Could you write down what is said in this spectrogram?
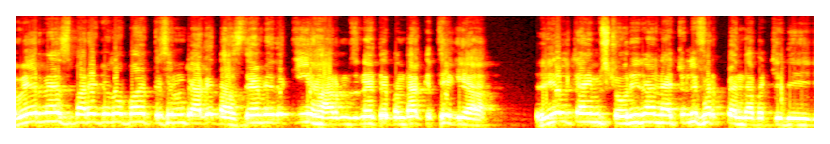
ਅਵੇਅਰਨੈਸ ਬਾਰੇ ਜਦੋਂ ਆਪਾਂ ਕਿਸੇ ਨੂੰ ਜਾ ਕੇ ਦੱਸਦੇ ਆਂ ਵੀ ਇਹਦੇ ਕੀ ਹਾਰਮਸ ਨੇ ਤੇ ਬੰਦਾ ਕਿੱਥੇ ਗਿਆ ਰੀਅਲ ਟਾਈਮ ਸਟੋਰੀ ਨਾਲ ਨੈਚੁਰਲੀ ਫ਼ਰਕ ਪੈਂਦਾ ਬੱਚੇ ਦੀ।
